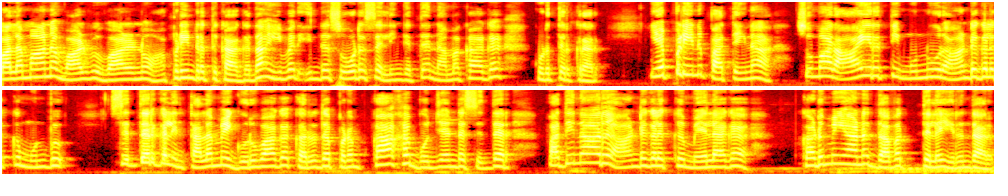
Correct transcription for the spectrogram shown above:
வளமான வாழ்வு வாழணும் அப்படின்றதுக்காக தான் இவர் இந்த சோடச லிங்கத்தை நமக்காக கொடுத்துருக்கிறார். எப்படின்னு பார்த்தீங்கன்னா சுமார் ஆயிரத்தி முந்நூறு ஆண்டுகளுக்கு முன்பு சித்தர்களின் தலைமை குருவாக கருதப்படும் காக புஜண்ட சித்தர் பதினாறு ஆண்டுகளுக்கு மேலாக கடுமையான தவத்தில் இருந்தார்.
